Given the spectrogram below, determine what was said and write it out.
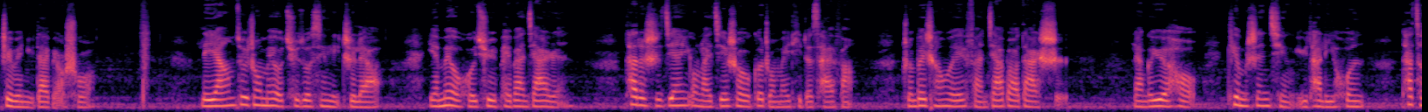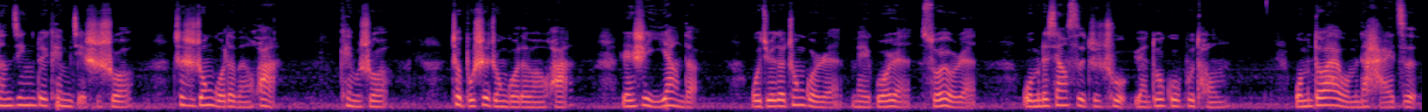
这位女代表说：“李阳最终没有去做心理治疗，也没有回去陪伴家人，他的时间用来接受各种媒体的采访，准备成为反家暴大使。”两个月后，Kim 申请与他离婚。他曾经对 Kim 解释说：“这是中国的文化。”Kim 说：“这不是中国的文化，人是一样的。我觉得中国人、美国人、所有人。”我们的相似之处远多过不同，我们都爱我们的孩子，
